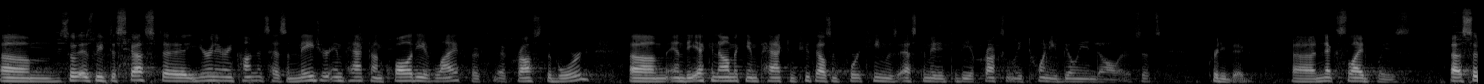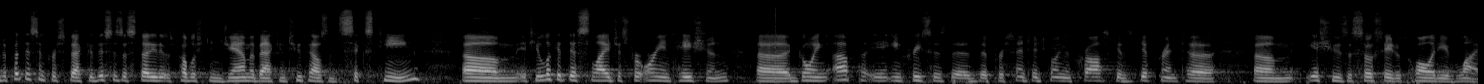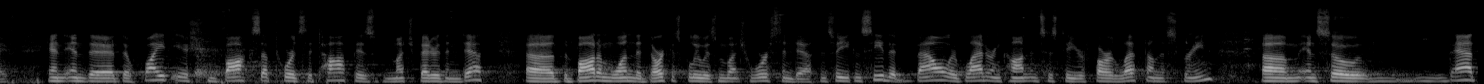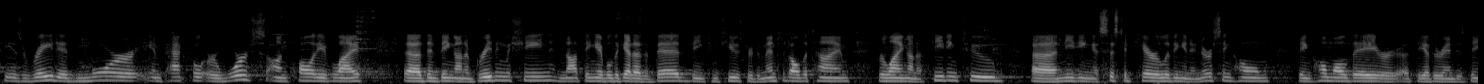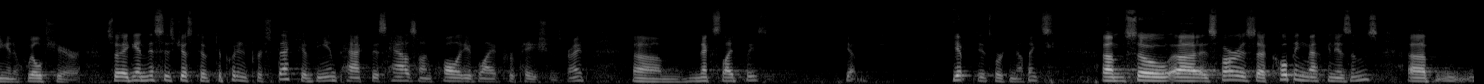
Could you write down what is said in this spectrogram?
Um, so, as we've discussed, uh, urinary incontinence has a major impact on quality of life ac- across the board. Um, and the economic impact in 2014 was estimated to be approximately $20 billion. That's pretty big. Uh, next slide, please. Uh, so, to put this in perspective, this is a study that was published in JAMA back in 2016. Um, if you look at this slide just for orientation, uh, going up increases the, the percentage, going across gives different uh, um, issues associated with quality of life. And, and the, the white-ish box up towards the top is much better than death. Uh, the bottom one, the darkest blue, is much worse than death. And so you can see that bowel or bladder incontinence is to your far left on the screen. Um, and so that is rated more impactful or worse on quality of life uh, than being on a breathing machine, not being able to get out of bed, being confused or demented all the time, relying on a feeding tube, uh, needing assisted care, living in a nursing home, being home all day, or at the other end is being in a wheelchair. So, again, this is just to, to put in perspective the impact this has on quality of life for patients, right? Um, next slide, please. Yep. Yep, it's working now. Thanks. Um, so, uh, as far as uh, coping mechanisms, uh,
